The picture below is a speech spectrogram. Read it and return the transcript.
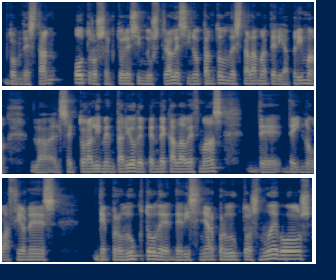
donde están otros sectores industriales y no tanto donde está la materia prima. el sector alimentario depende cada vez más de innovaciones de producto, de, diseñar productos nuevos,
